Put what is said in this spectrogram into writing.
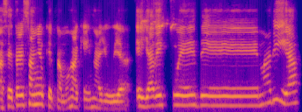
Hace tres años que estamos aquí en Jayuya. Ella después de María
